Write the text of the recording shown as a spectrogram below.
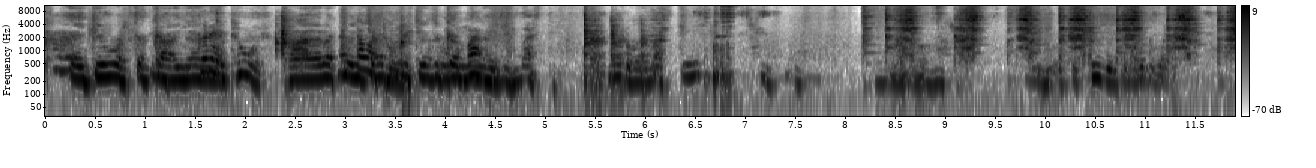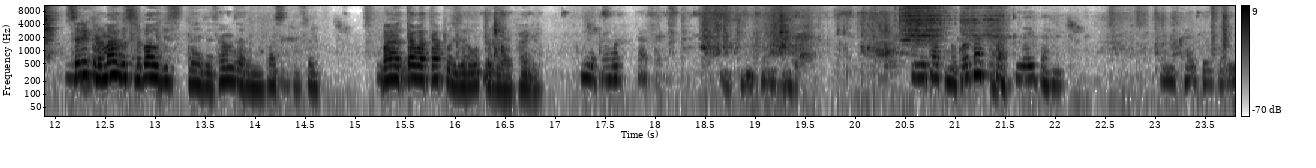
काय ती वस्त काय नाही. खायला गोष्टीचं कमी नाही. बासते बासते सर इकडे मागं सर भाऊ दिसत नाही ते थांब जरा मी बसतो सर. बा तवा तापू दे जरा उतरलाय खाली. एक मुठ टाक ते टाक नको टाक पाच लय झालं. तुम्ही खायचं काही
